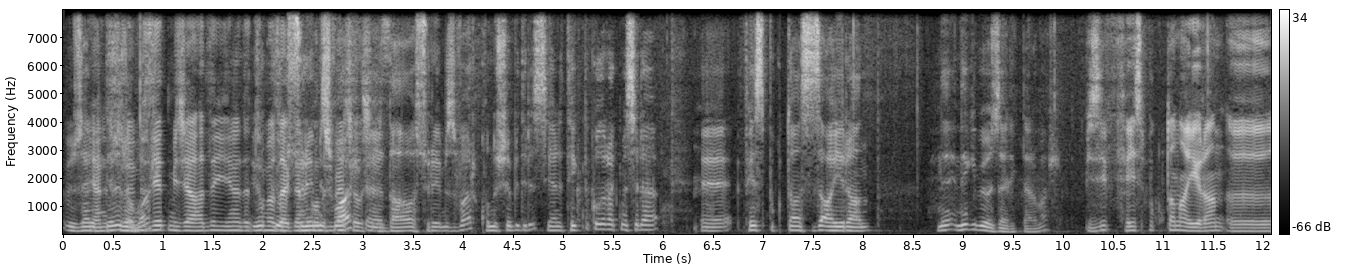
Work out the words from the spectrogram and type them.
özellikleri de süremiz var. yetmeyeceği halde yine de tüm Yok yok özelliklerini süremiz konuşmaya var. çalışırız. Ee, daha süremiz var. Konuşabiliriz. Yani teknik olarak mesela e, Facebook'tan sizi ayıran ne, ne gibi özellikler var? Bizi Facebook'tan ayıran e,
